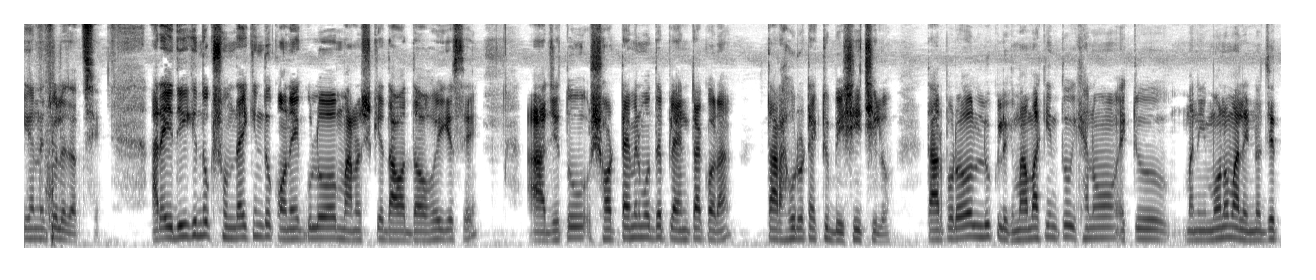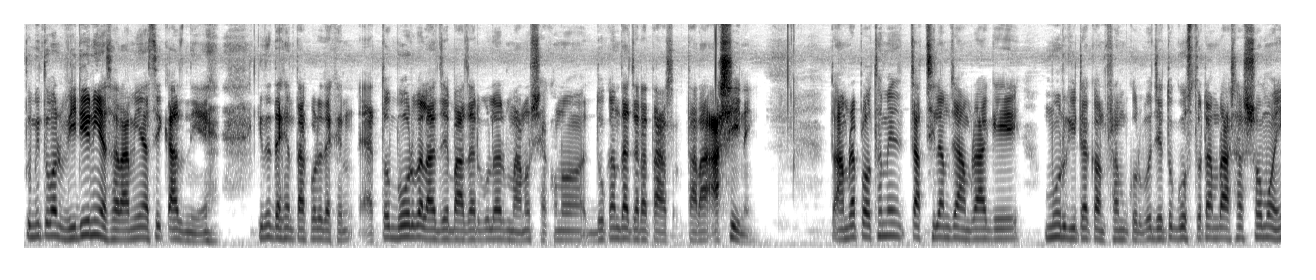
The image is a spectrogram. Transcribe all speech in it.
এখানে চলে যাচ্ছে। আর এইদিকে কিন্তু সন্ধ্যায় কিন্তু অনেকগুলো মানুষকে দাওয়াত দেওয়া হয়ে গেছে। আর যেহেতু শর্ট টাইমের মধ্যে প্ল্যানটা করা, তাড়াহুড়োটা একটু বেশিই ছিল। তারপরেও লুকলুক মামা কিন্তু এখানেও একটু মানে মনোমালিন্য যে তুমি তোমার ভিডিও নিয়ে আসার আমি আছি কাজ নিয়ে। কিন্তু দেখেন, তারপরে দেখেন, এত ভোরবেলা যে বাজারগুলোর মানুষ এখনও দোকানদার যারা তারা আসেই নাই। তো আমরা প্রথমে চাচ্ছিলাম যে আমরা আগে মুরগিটা কনফার্ম করব। যেহেতু গোস্তটা আমরা আসার সময়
